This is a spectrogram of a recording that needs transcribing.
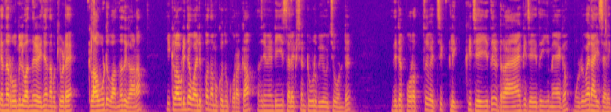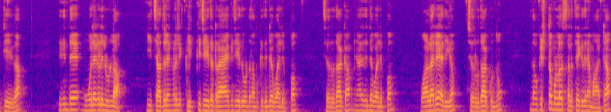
എന്ന റൂമിൽ വന്നു കഴിഞ്ഞാൽ നമുക്കിവിടെ ക്ലൗഡ് വന്നത് കാണാം. ഈ ക്ലൗഡിന്റെ വലുപ്പം നമുക്കൊന്ന് കുറക്കാം. അതിനുവേണ്ടി ഈ സെലക്ഷൻ ടൂൾ ഉപയോഗിച്ചുകൊണ്ട് ഇതിന്റെ പുറത്ത് വെച്ച് ക്ലിക്ക് ചെയ്ത് ഡ്രാഗ് ചെയ്ത് ഈ മേഘം മുഴുവനായി സെലക്ട് ചെയ്യുക. ഇതിന്റെ മൂലകളിലുള്ള ഈ ചതുരങ്ങളിൽ ക്ലിക്ക് ചെയ്ത് ഡ്രാഗ് ചെയ്തുകൊണ്ട് നമുക്കിതിന്റെ വലുപ്പം ചെറുതാക്കാം. ഞാൻ ഞാനിതിന്റെ വലുപ്പം വളരെയധികം ചെറുതാക്കുന്നു. നമുക്ക് ഇഷ്ടമുള്ള സ്ഥലത്തേക്ക് ഇതിനെ മാറ്റാം.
